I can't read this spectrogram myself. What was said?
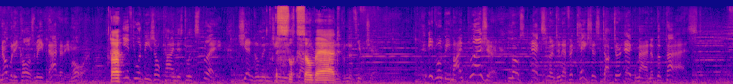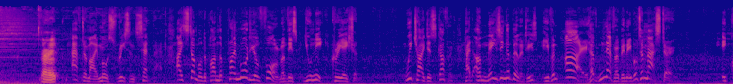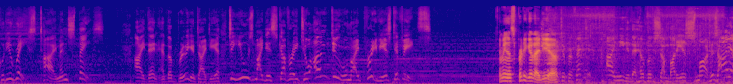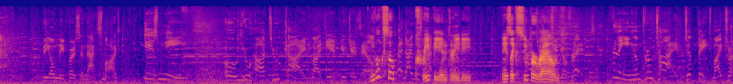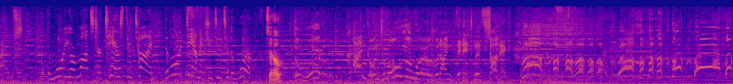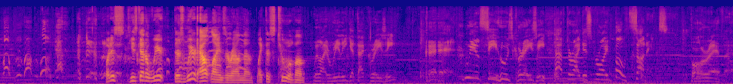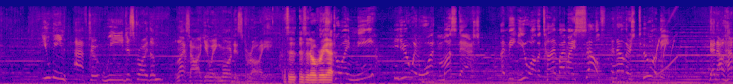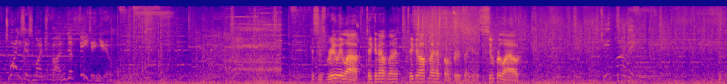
Nobody calls me that anymore. Huh. If you would be so kind as to explain, gentleman This looks so bad. From the future. It will be my pleasure, most excellent and efficacious Dr. Eggman of the past. Alright. After my most recent setback, I stumbled upon the primordial form of this unique creation, which I discovered had amazing abilities even I have never been able to master. It could erase time and space. I then had the brilliant idea to use my discovery to undo my previous defeats. I mean, that's a pretty good idea. to perfect it, I needed the help of somebody as smart as I am. The only person that smart is me. Oh, you are too kind, my dear future self. He looks so And I was creepy in 3D. And he's like super round. Friends, flinging them through time to bait my traps. But the more your monster tears through time, the more damage you do to the world. So, The world? I'm going to own the world when I'm finished with Sonic. what is. He's got a weird. There's weird outlines around them. Like there's two of them. Will I really get that crazy? we'll see who's crazy after I destroy both Sonics. Forever. You mean after we destroy them? Less arguing, more destroying. Is it, is it over yet? Destroy me? You and what mustache? I beat you all the time by myself, and now there's two of me. Then I'll have twice as much fun defeating you. This is really loud. Taking out my taking off my headphone for a second. It's super loud.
